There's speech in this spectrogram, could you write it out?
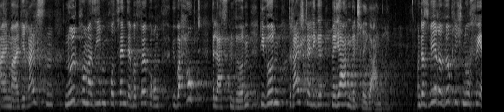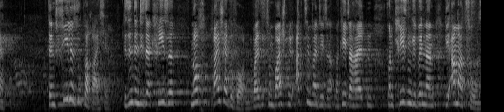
einmal die reichsten 0,7 Prozent der Bevölkerung überhaupt belasten würden, die würden dreistellige Milliardenbeträge einbringen. Und das wäre wirklich nur fair. Denn viele Superreiche, die sind in dieser Krise noch reicher geworden, weil sie zum Beispiel Aktienpakete halten von Krisengewinnern wie Amazon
